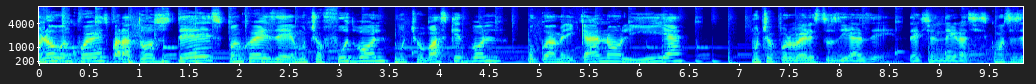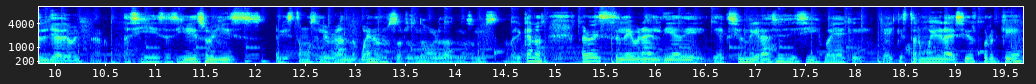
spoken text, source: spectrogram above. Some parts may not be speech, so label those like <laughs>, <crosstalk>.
Bueno, buen jueves para todos ustedes. Buen jueves de mucho fútbol, mucho básquetbol, poco de americano, liguilla. Mucho por ver estos días de, acción de gracias. ¿Cómo estás el día de hoy, Gerardo? Así es, así es. Hoy, es, hoy estamos celebrando, bueno, nosotros no, ¿verdad? No somos americanos, pero hoy se celebra el día de, acción de gracias y sí, vaya que, hay que estar muy agradecidos porque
